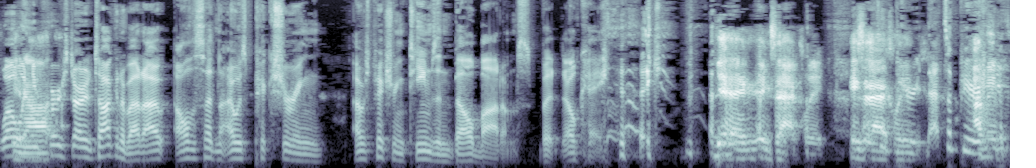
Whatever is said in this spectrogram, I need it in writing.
Well, you when know, you first started talking about it, I, all of a sudden I was picturing I was picturing teams in bell bottoms, but okay. yeah, exactly, exactly. That's a period. I mean,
